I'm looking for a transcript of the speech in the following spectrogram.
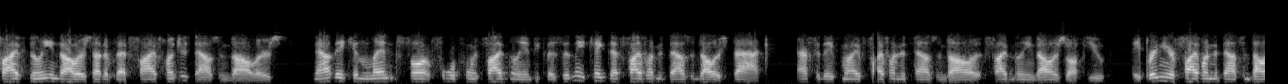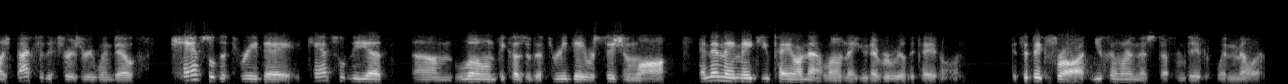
five million dollars out of that five hundred thousand dollars. Now they can lend for four point five million because then they take that five hundred thousand dollars back after they've made five hundred thousand dollars five million dollars off you. They bring your five hundred thousand dollars back to the treasury window cancel the three day, cancel the uh, um, loan because of the three day rescission law, and then they make you pay on that loan that you never really paid on. It's a big fraud. You can learn this stuff from David Wynn Miller.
